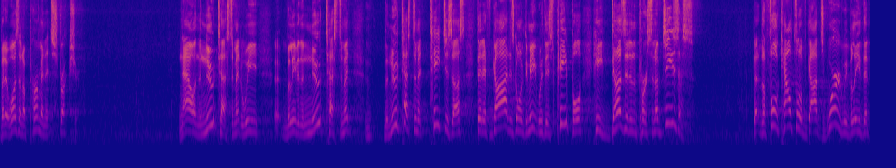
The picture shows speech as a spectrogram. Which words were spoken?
But it wasn't a permanent structure. Now, in the New Testament, we uh, believe in the New Testament, the New Testament teaches us that if God is going to meet with his people, he does it in the person of Jesus. The, the full counsel of God's word, we believe that,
